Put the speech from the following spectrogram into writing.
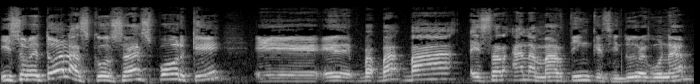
y sobre todas las cosas porque eh, eh, va, a estar Ana Martín, que sin duda alguna...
